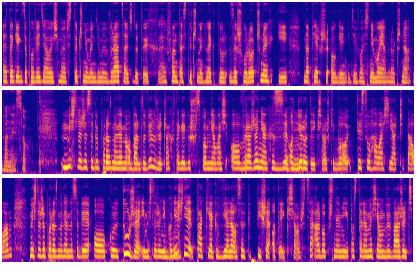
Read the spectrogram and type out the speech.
E, tak jak zapowiedziałyśmy, w styczniu będziemy wracać do tych e, fantastycznych lektur zeszłorocznych i na pierwszy ogień idzie właśnie moja mroczna Vanesso. Myślę, że sobie porozmawiamy o bardzo wielu rzeczach, tak jak już wspomniałaś, o wrażeniach z mhm. odbioru tej książki, bo ty słuchałaś, ja czytałam. Myślę, że porozmawiamy sobie o kulturze i myślę, że niekoniecznie mhm. tak, jak wiele osób pisze o tej książce, albo przynajmniej postaramy się wyważyć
